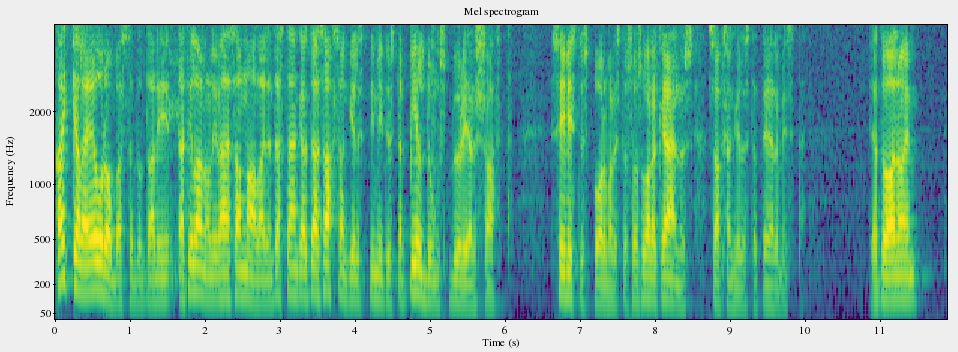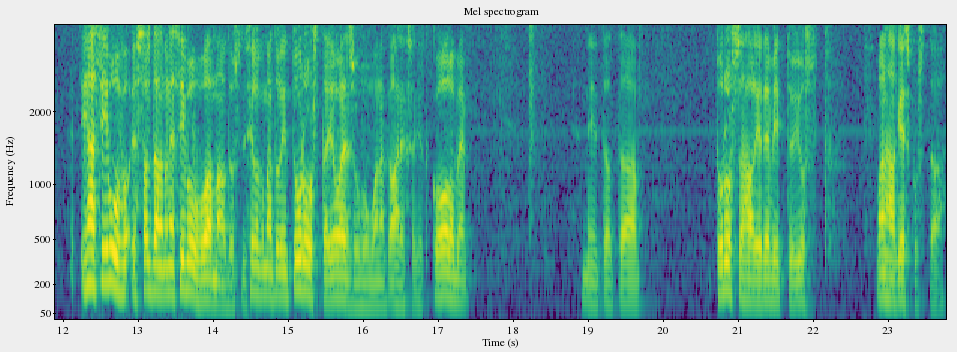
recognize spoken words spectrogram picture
kaikkialla Euroopassa tota, niin, tämä tilanne oli vähän samanlainen. Tästähän käytetään saksankielistä nimitystä Bildungsbürgerschaft, sivistysporvarista. Se on suora käännös saksankielisestä termistä. Ja tuo noin, ihan sivu, jos olitaan tämmöinen sivuhuomautus, niin silloin kun mä tulin Turusta Joensuuhun vuonna 1983, niin tota, Turussahan oli revitty just vanhaa keskustaa,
